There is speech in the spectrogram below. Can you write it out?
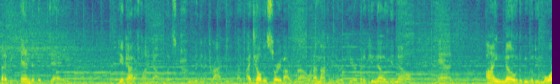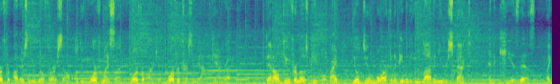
But at the end of the day, you gotta find out what's truly gonna drive you. Like I tell this story about Roe, and I'm not gonna do it here, but if you know, you know. And I know that we will do more for others than we will for ourselves. I'll do more for my son, more for RJ, more for Tristan behind the camera than I'll do for most people, right? You'll do more for the people that you love and you respect. And the key is this like,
